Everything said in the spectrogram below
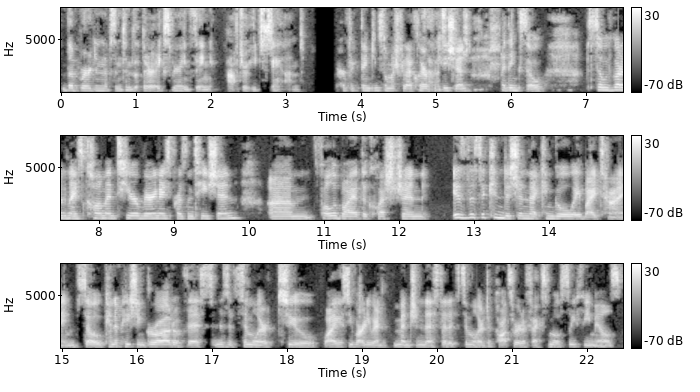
the burden of symptoms that they're experiencing after each stand. Perfect. Thank you so much for that clarification. I think so. So we've got a nice comment here. Very nice presentation. Um, followed by the question, is this a condition that can go away by time? So can a patient grow out of this? And is it similar to, well, I guess you've already mentioned this, that it's similar to POTS where it affects mostly females,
